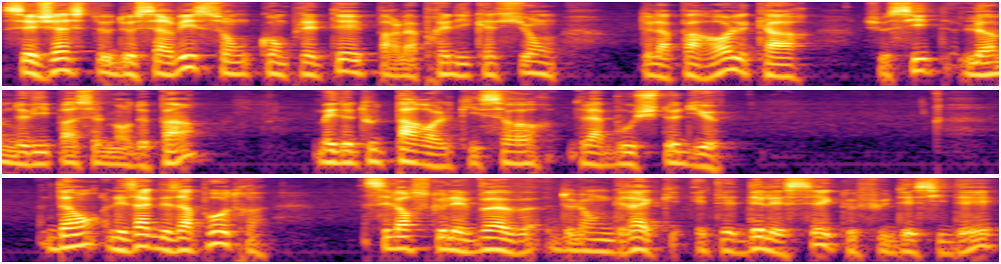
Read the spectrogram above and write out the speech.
Ces gestes de service sont complétés par la prédication de la parole, car, je cite, l'homme ne vit pas seulement de pain, mais de toute parole qui sort de la bouche de Dieu. Dans les actes des apôtres, c'est lorsque les veuves de langue grecque étaient délaissées que fut décidé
